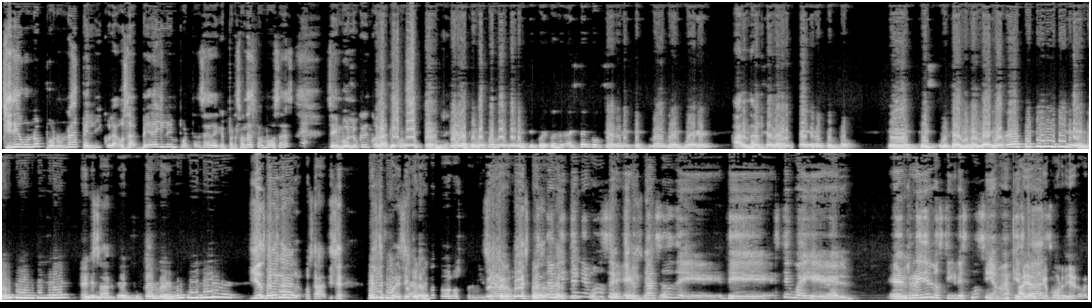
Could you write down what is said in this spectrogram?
quiere uno por una película. O sea, ve ahí la importancia de que personas famosas se involucren con la vida. Claro, que no fomenten este tipo de cosas. Ahí está el boxeador este Floyd Mayweather, el boxeador negro tonto eh, que es ultramillonario, ah, pues tiene un tigre, ¿no? Tiene un tigre en, su cama, ¿no? Y es legal, o sea, dice, él se puede decir, yo tengo todos los permisos, pero, también tenemos el caso de, de este güey, el, el rey de los tigres, ¿cómo se llama? Que ¿Hay al que mordieron?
